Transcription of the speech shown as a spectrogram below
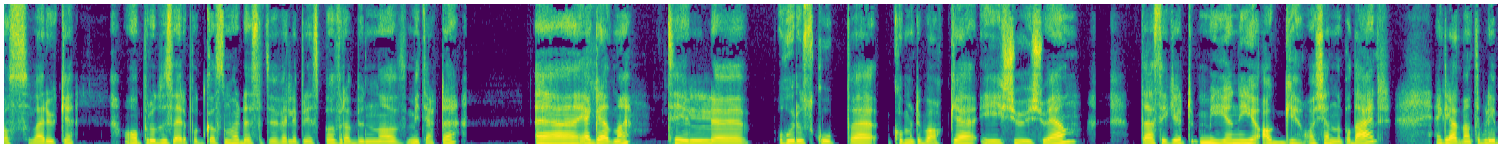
oss hver uke og produsere podkasten vår. Det setter vi veldig pris på fra bunnen av mitt hjerte. Eh, Jeg gleder meg til eh, horoskopet kommer tilbake i 2021. Det er sikkert mye ny agg å kjenne på der. Jeg gleder meg til å bli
